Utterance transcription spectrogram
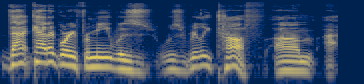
that category for me was was really tough. Um, I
